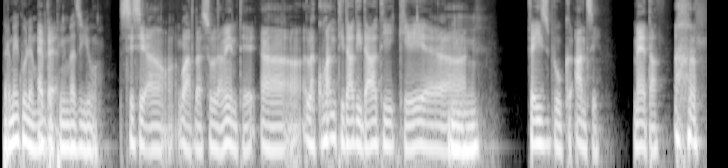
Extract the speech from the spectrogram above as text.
Per me quello è molto eh più invasivo. Sì, sì, uh, guarda, assolutamente. Uh, la quantità di dati che uh, mm. Facebook, anzi, Meta,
